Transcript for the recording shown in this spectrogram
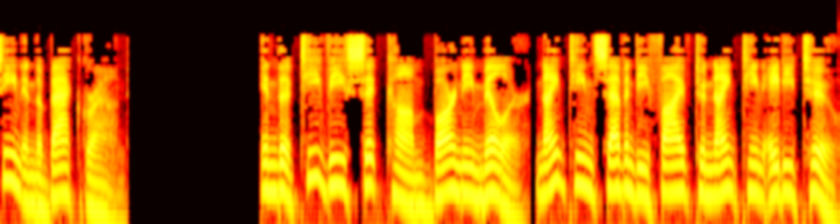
seen in the background. In the TV sitcom Barney Miller (1975–1982),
